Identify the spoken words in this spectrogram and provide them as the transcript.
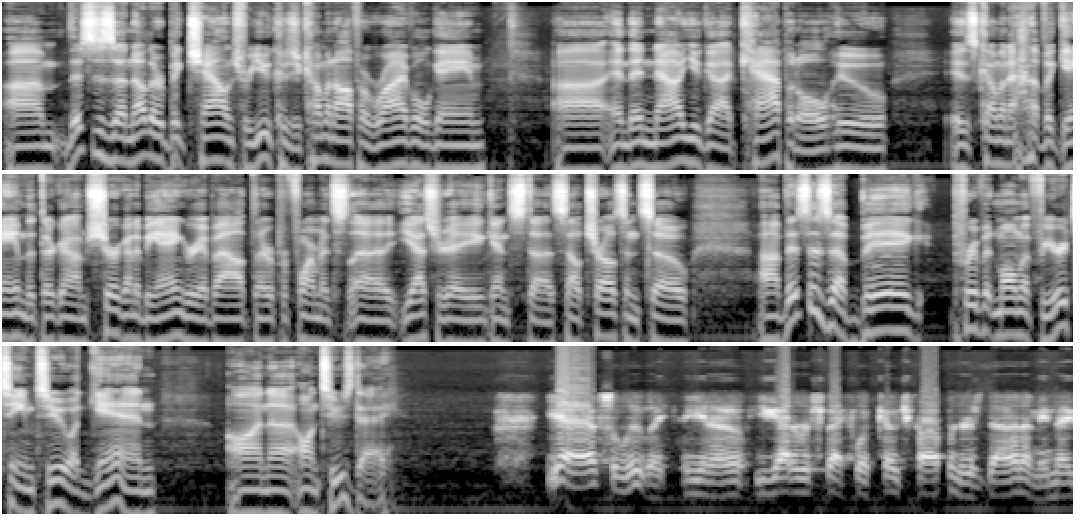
um, this is another big challenge for you because you're coming off a rival game. Uh, and then now you got Capital, who is coming out of a game that they're, gonna, I'm sure, going to be angry about their performance uh, yesterday against uh, South Charleston. So uh, this is a big prove it moment for your team too. Again on uh, on Tuesday. Yeah, absolutely. You know, you got to respect what Coach Carpenter's done. I mean, they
